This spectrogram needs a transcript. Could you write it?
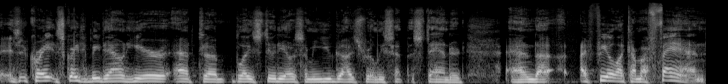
It's great. It's great to be down here at uh, Blaze Studios. I mean, you guys really set the standard, and uh, I feel like I'm a fan.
